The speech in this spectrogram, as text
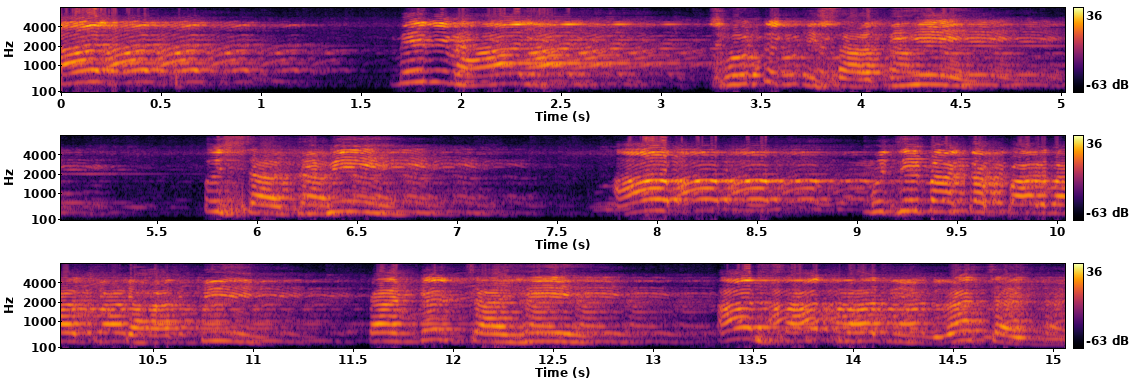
आज मेरे भाई छोटे की शादी है। उस शादी में आप मुझे माता पार्वती की कंगन चाहिए और साथ इंदिरा चाहिए।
